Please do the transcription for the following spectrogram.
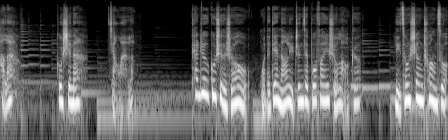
好了，故事呢讲完了。看这个故事的时候，我的电脑里正在播放一首老歌，李宗盛创作，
